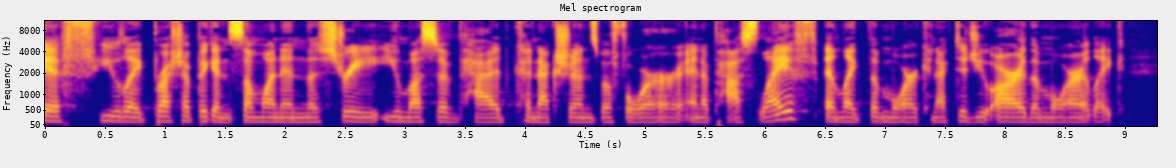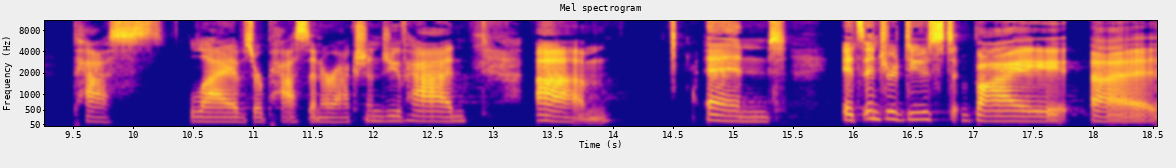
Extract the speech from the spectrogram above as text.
if you like brush up against someone in the street, you must have had connections before in a past life. And like the more connected you are, the more like past lives or past interactions you've had. Um, and it's introduced by uh,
